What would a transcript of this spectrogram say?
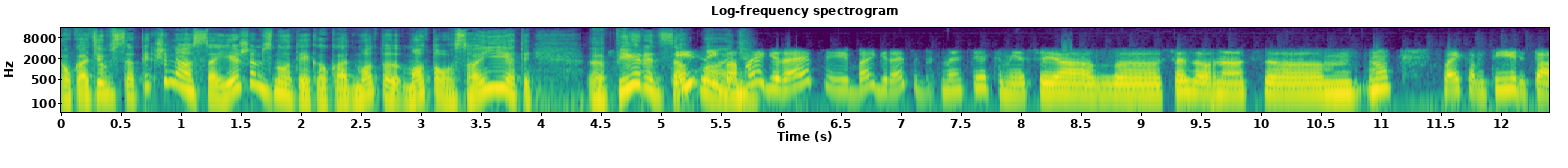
Kaut kāds jums satikšanās, sajiešanas notiek, kaut kāda moto, moto sajieti, eh, Īstenībā apmaiņa. baigi rēti, baigi rēti, bet mēs tiekamies jā, v, sezonās, um, nu, laikam tīri tā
